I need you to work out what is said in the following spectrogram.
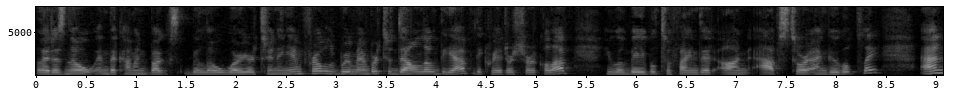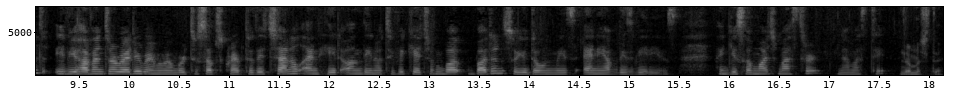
Let us know in the comment box below where you're tuning in from. Remember to download the app, the Creator Circle app. You will be able to find it on App Store and Google Play. And if you haven't already, remember to subscribe to this channel and hit on the notification bu button so you don't miss any of these videos. Thank you so much, Master. Namaste. Namaste.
